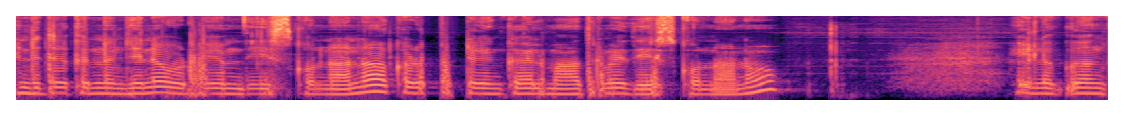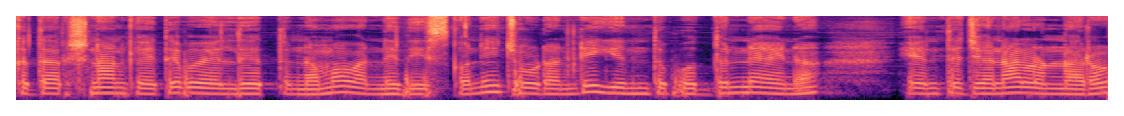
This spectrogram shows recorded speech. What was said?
ఇంటి దగ్గర నుంచినే వడిబియ్యం తీసుకున్నాను. అక్కడ టెంకాయలు మాత్రమే తీసుకున్నాను. ఇలా ఇంకా దర్శనానికి అయితే బయలుదేరుతున్నాము. అవన్నీ తీసుకొని చూడండి ఇంత పొద్దున్నే అయినా ఎంత జనాలు ఉన్నారో.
